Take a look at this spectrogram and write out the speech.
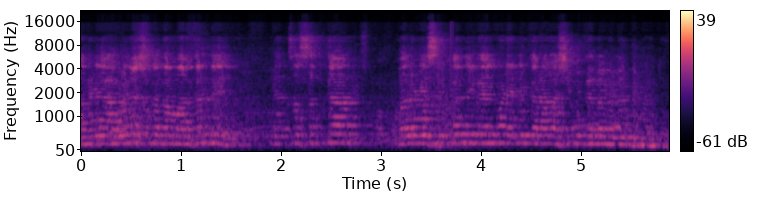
माननीय अविनाश दादा मार्तंडे यांचा सत्कार माननीय श्रीकांतजी गायकवाड यांनी करावा अशी मी त्यांना विनंती करतो.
